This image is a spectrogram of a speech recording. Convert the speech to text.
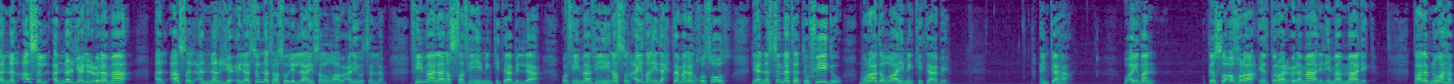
أن الأصل أن نرجع للعلماء. الأصل أن نرجع إلى سنة رسول الله صلى الله عليه وسلم فيما لا نص فيه من كتاب الله وفيما فيه نص أيضا إذا احتمل الخصوص لأن السنة تفيد مراد الله من كتابه. انتهى. وأيضا قصة أخرى يذكرها العلماء للإمام مالك. قال ابن وهب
